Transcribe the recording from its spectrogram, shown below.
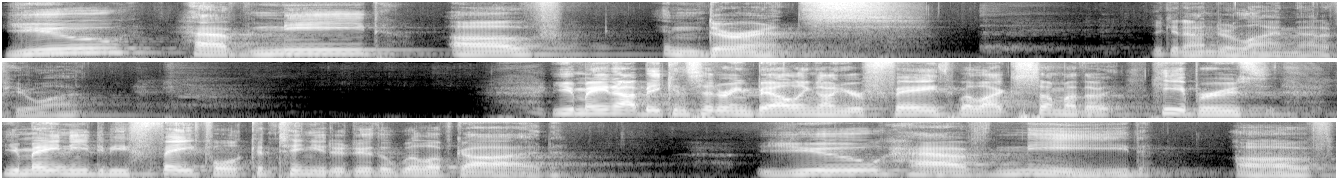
You have need of endurance. You can underline that if you want. You may not be considering bailing on your faith, but like some of the Hebrews, you may need to be faithful, continue to do the will of God. You have need of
